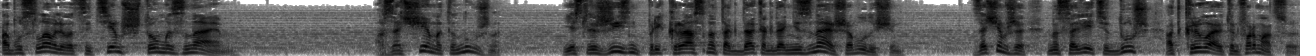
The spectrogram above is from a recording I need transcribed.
обуславливаться тем, что мы знаем. А зачем это нужно? Если жизнь прекрасна тогда, когда не знаешь о будущем. Зачем же на совете душ открывают информацию?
